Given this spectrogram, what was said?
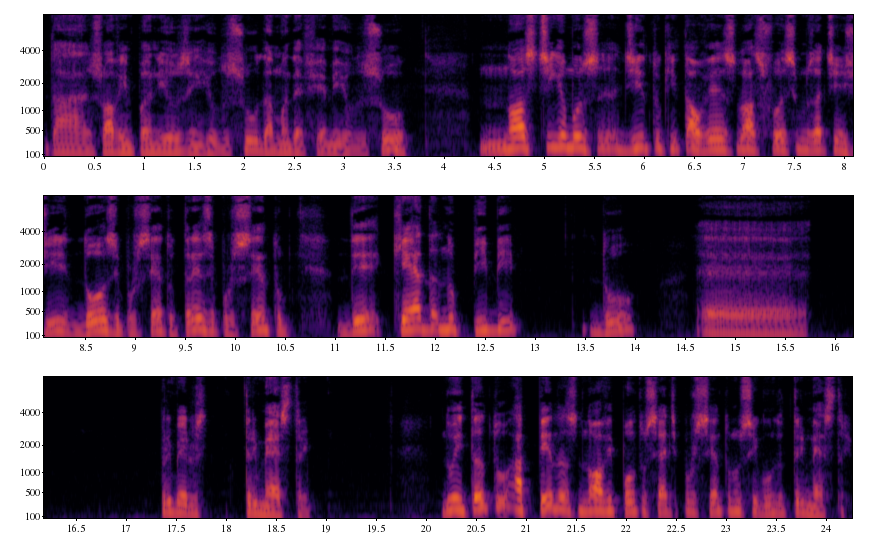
da Jovem Pan News em Rio do Sul, da Manda FM em Rio do Sul, nós tínhamos dito que talvez nós fôssemos atingir 12%, 13% de queda no PIB do é, primeiro trimestre. No entanto, apenas 9,7% no segundo trimestre.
